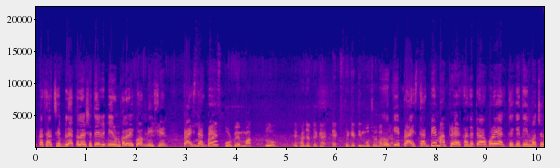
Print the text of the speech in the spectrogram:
একটা থাকছে ব্ল্যাক কালারের সাথে মেরুন কালারের কম্বিনেশন প্রাইস থাকবে? প্রাইস পড়বে মাত্র এক হাজার টাকা এক থেকে 3 বছর বাচ্চা। ওকে প্রাইস থাকবে মাত্র এক হাজার টাকা করে এক থেকে তিন বছর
